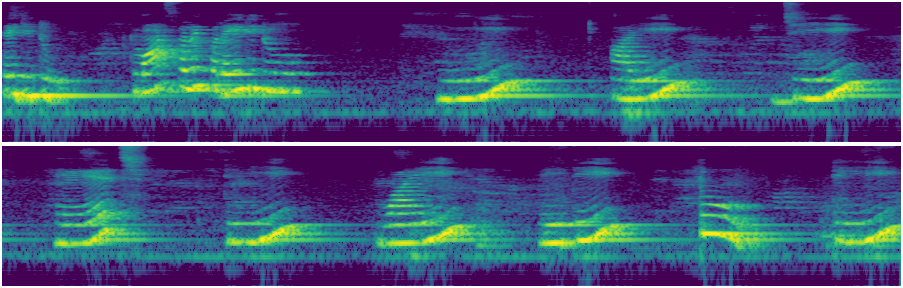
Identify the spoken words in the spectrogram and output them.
82. What spelling for 82? E-I-G-H-T y eighty two t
